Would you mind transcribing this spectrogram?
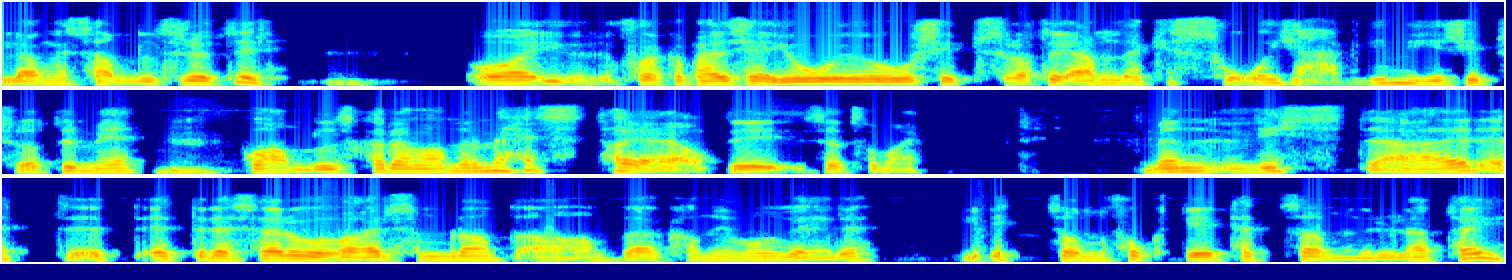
langs handelsruter. Mm. Og folk har pleid å si jo, jo, skipsrotter. Ja, men det er ikke så jævlig mye skipsrotter med mm. på handelskaravaner med hest, har jeg alltid sett for meg. Men hvis det er et, et, et reservoar som bl.a. da kan involvere litt sånn fuktig, tett sammenrulla tøy.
